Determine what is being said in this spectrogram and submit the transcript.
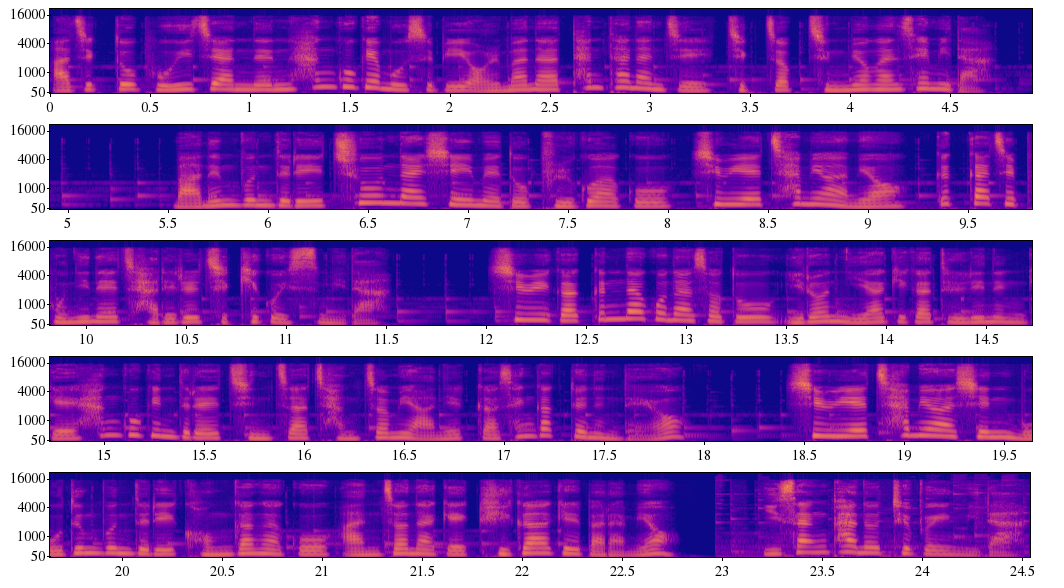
아직도 보이지 않는 한국의 모습이 얼마나 탄탄한지 직접 증명한 셈이다. 많은 분들이 추운 날씨임에도 불구하고 시위에 참여하며 끝까지 본인의 자리를 지키고 있습니다. 시위가 끝나고 나서도 이런 이야기가 들리는 게 한국인들의 진짜 장점이 아닐까 생각되는데요. 시위에 참여하신 모든 분들이 건강하고 안전하게 귀가하길 바라며 이상 파노튜브입니다.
